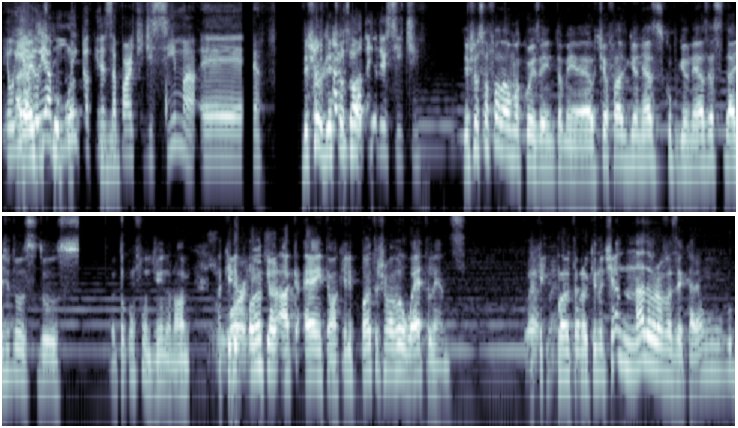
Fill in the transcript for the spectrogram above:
Eu ia, aliás, eu ia muito aqui nessa uhum. parte de cima. É... Deixa eu, deixa eu só. De deixa eu só falar uma coisa aí também. É, eu tinha falado de Guionés, desculpa, Guionés é a cidade dos, dos. Eu tô confundindo o nome. Aquele pântano. É, então, aquele pântano chamava Wetlands. Aquele pântano que não tinha nada para fazer, cara. É um,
